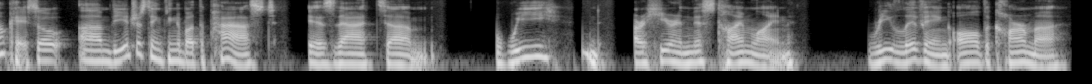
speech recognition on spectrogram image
Okay, so um, the interesting thing about the past is that um, we are here in this timeline reliving all the karma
